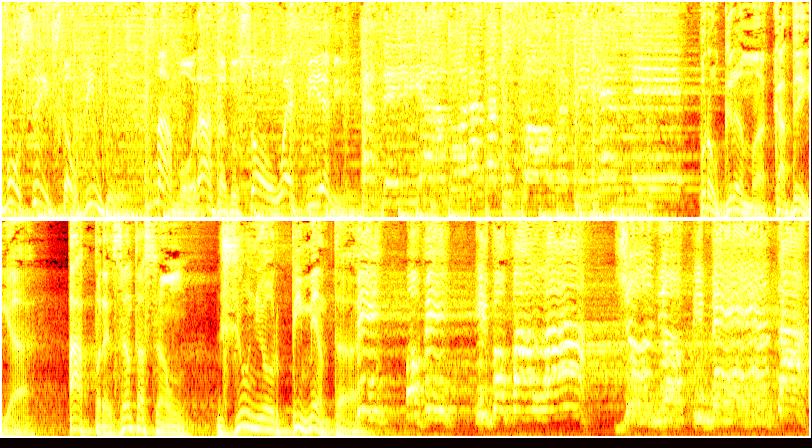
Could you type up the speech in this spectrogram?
Você está ouvindo Namorada do Sol FM. Cadeia Namorada do Sol FM. Programa Cadeia. Apresentação Júnior Pimenta. Vim, e vou falar. Júnior Pimenta.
